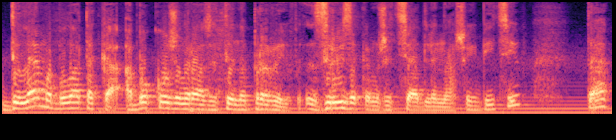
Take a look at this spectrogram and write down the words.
дилема була така: або кожен раз йти на прорив з ризиком життя для наших бійців, так,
